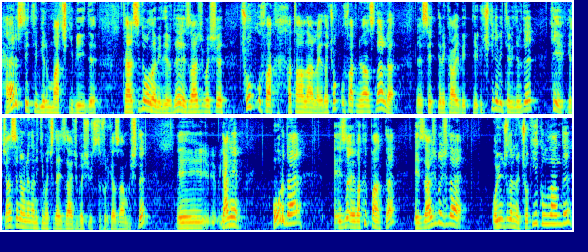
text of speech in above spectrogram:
her seti bir maç gibiydi. Tersi de olabilirdi. Eczacıbaşı çok ufak hatalarla ya da çok ufak nüanslarla e, setleri kaybetti. 3-2 de bitebilirdi ki geçen sene oynanan iki maçı da Eczacıbaşı 3-0 kazanmıştı. E, yani orada Eza- Vakıfbank'ta Eczacıbaşı da oyuncularını çok iyi kullandı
